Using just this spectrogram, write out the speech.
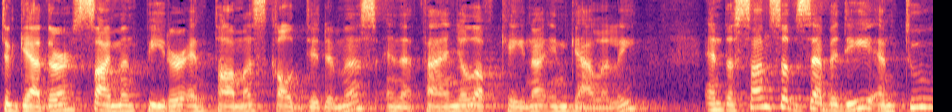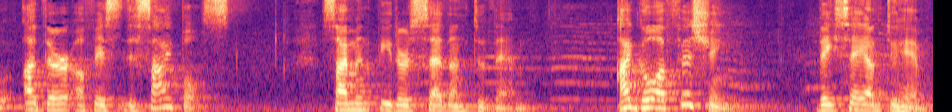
together Simon Peter and Thomas called Didymus, and Nathanael of Cana in Galilee, and the sons of Zebedee, and two other of his disciples. Simon Peter said unto them, I go a fishing. They say unto him,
